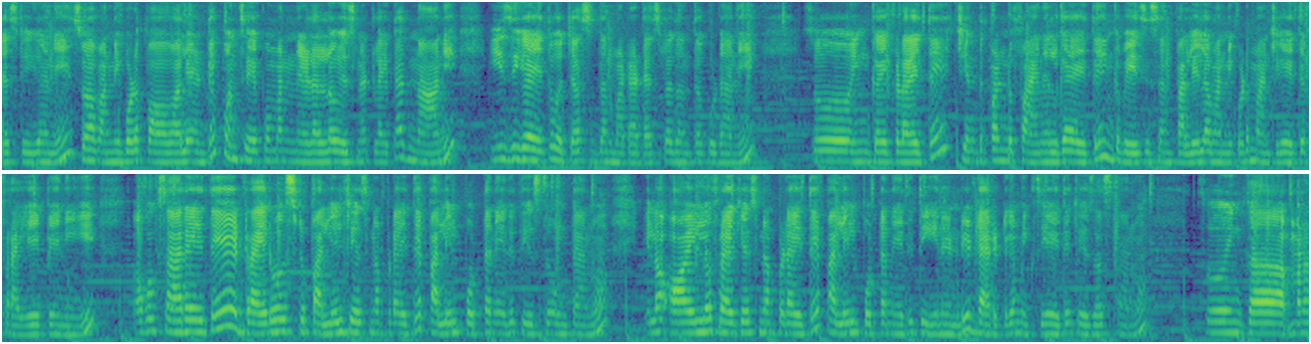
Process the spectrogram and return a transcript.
డస్టీగాని. సో అవన్నీ కూడా పోవాలి అంటే కొంతసేపు మన నీళ్ళల్లో వేసినట్లయితే అది నాని ఈజీగా అయితే వచ్చేస్తుంది అనమాట ఆ డస్ట్ అదంతా కూడా అని సో ఇంకా ఇక్కడ అయితే చింతపండు ఫైనల్గా అయితే ఇంకా వేసేసాను. పల్లీలు అవన్నీ కూడా మంచిగా అయితే ఫ్రై అయిపోయినాయి. ఒక్కొక్కసారి అయితే డ్రై రోస్ట్ పల్లీలు చేసినప్పుడు అయితే పల్లీల పొట్టు అనేది తీస్తూ ఉంటాను. ఇలా ఆయిల్లో ఫ్రై చేసినప్పుడు అయితే పల్లీల పొట్టు అనేది తీయనండి. డైరెక్ట్గా మిక్సీ అయితే చేసేస్తాను. సో ఇంకా మనం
